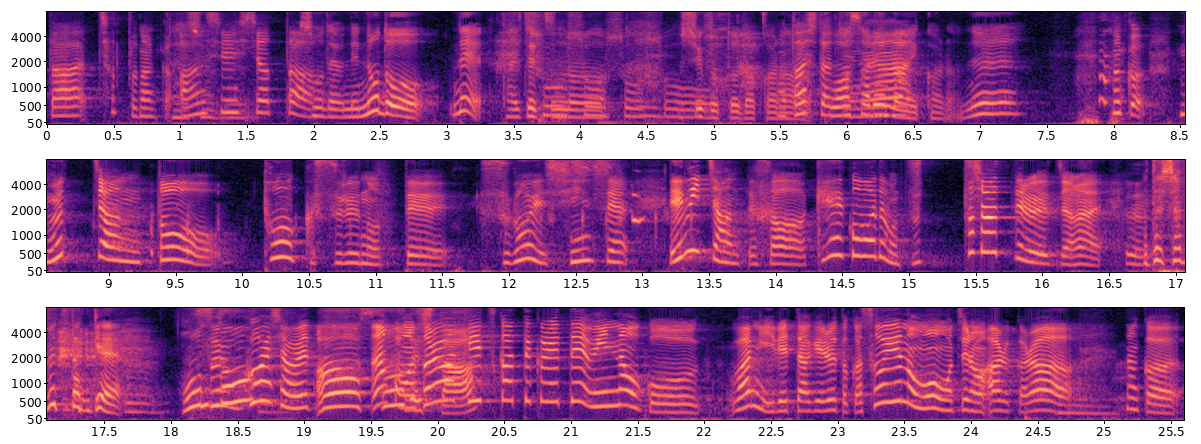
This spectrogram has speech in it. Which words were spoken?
た。ちょっとなんか安心しちゃった。そうだよね。喉、ね、大切なお仕事だから、私たち、壊されないからね。なんか、むっちゃんとトークするのって、すごい新鮮。えみちゃんってさ、稽古場でもずっとと喋ってるじゃない。私喋ったっけ、本当？すっごい喋って、あなんかもうそれは気使ってくれて、みんなをこう、輪に入れてあげるとか、そういうのももちろんあるから、うん、なんか、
